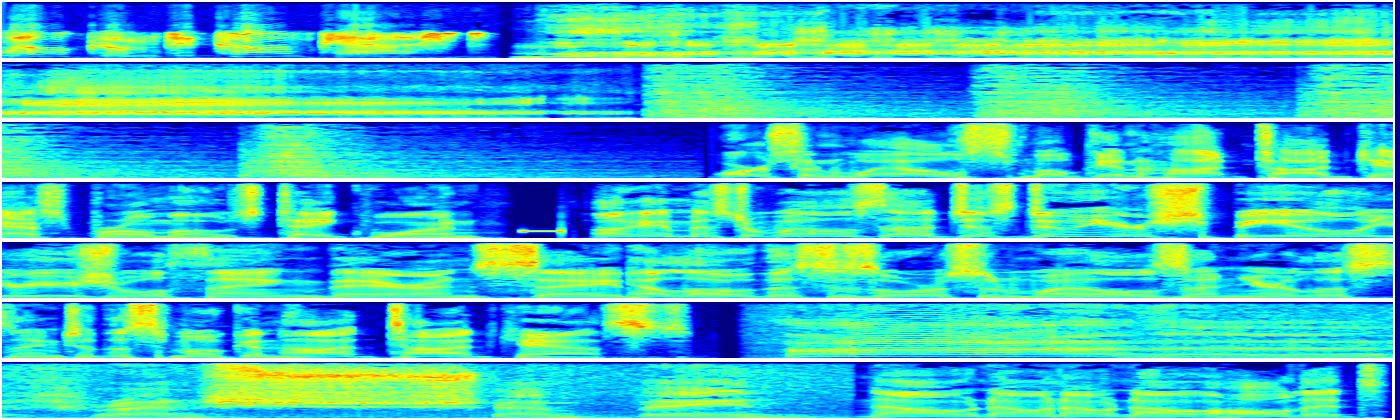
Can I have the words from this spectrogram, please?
Welcome to Comcast. Orson Welles smoking hot Toddcast promos. Take one. Okay, Mr. Wells, uh, just do your spiel, your usual thing there, and say, hello, this is Orson Welles, and you're listening to the Smoking Hot Toddcast. Ah, the French champagne. No, no, no, no, hold it.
